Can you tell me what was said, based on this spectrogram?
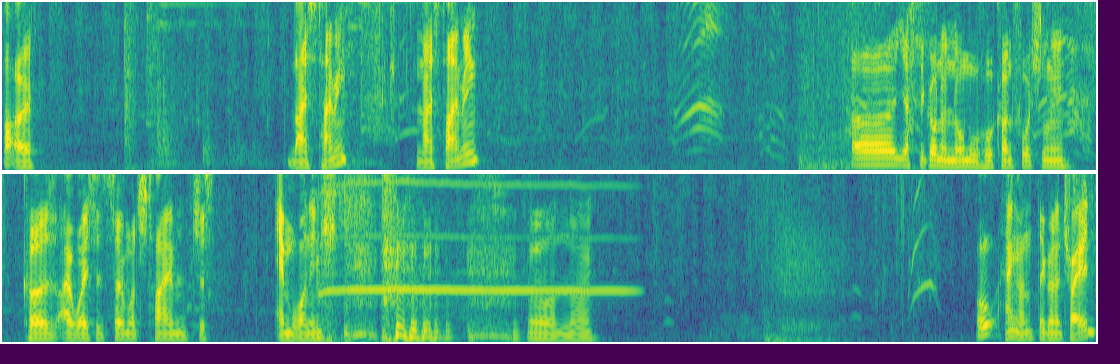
Uh-oh. Nice timing. Nice timing. Uh, you have to go on a normal hook, unfortunately. Because I wasted so much time just M1ing. oh no. Oh, hang on. They're going to trade?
